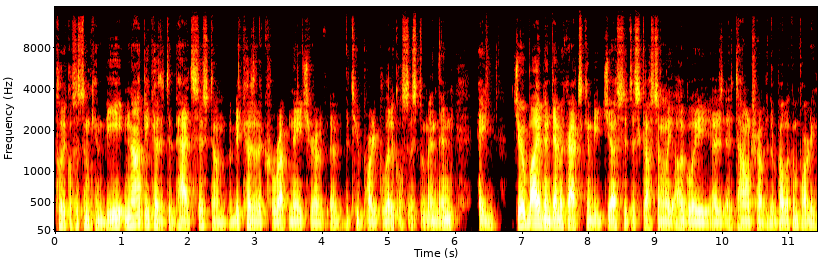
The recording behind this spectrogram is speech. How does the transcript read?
political system can be, not because it's a bad system, but because of the corrupt nature of, of the two party political system. And, and hey, Joe Biden and Democrats can be just as disgustingly ugly as, as Donald Trump and the Republican Party.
